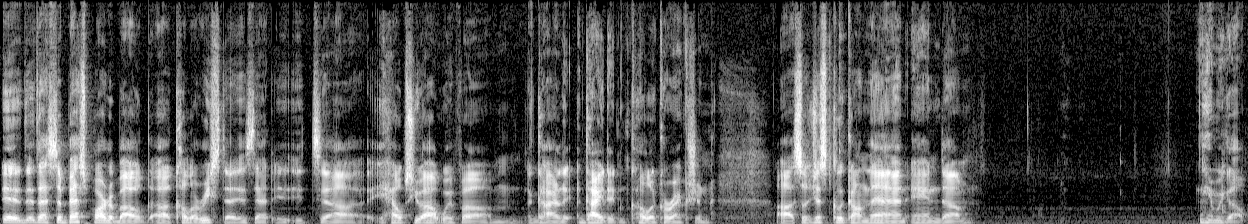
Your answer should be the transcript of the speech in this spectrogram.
it, uh, that's the best part about uh, Colorista is that it, uh, it, helps you out with um, a, a guided color correction. So just click on that and um, here we go.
